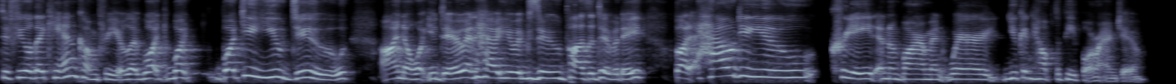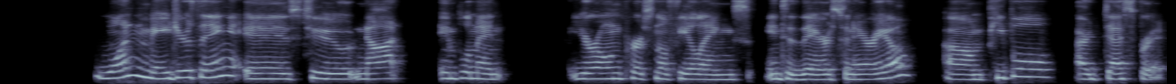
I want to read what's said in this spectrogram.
to feel they can come for you? Like, what, what, what do you do? I know what you do and how you exude positivity, but how do you create an environment where you can help the people around you? One major thing is to not implement your own personal feelings into their scenario. Um, people are desperate,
